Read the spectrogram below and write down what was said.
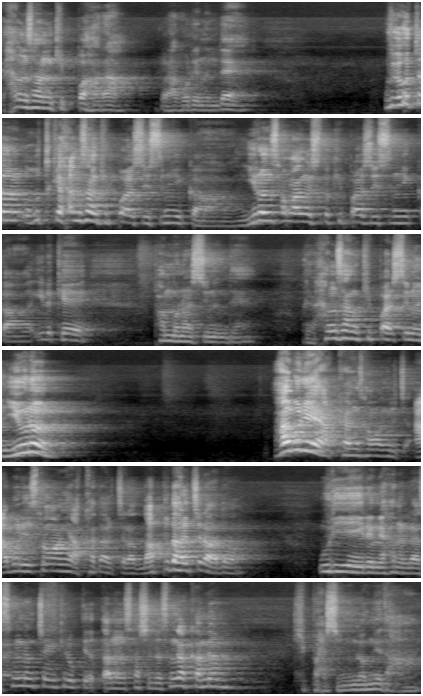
항상 기뻐하라 라고 그랬는데 우리가 어떤, 어떻게 항상 기뻐할 수 있습니까? 이런 상황에서도 기뻐할 수 있습니까? 이렇게 반문할 수 있는데 우리가 항상 기뻐할 수 있는 이유는 아무리 약한 상황일지 아무리 상황이 악하다 할지라도 나쁘다 할지라도 우리의 이름이 하늘나라 생명책에 기록되었다는 사실을 생각하면 기뻐할 수 있는 겁니다.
